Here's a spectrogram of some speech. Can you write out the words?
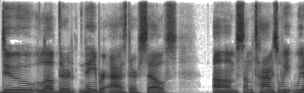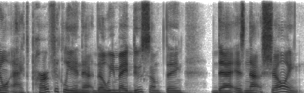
do love their neighbor as themselves. Um, sometimes we, we don't act perfectly in that, though. We may do something that is not showing.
